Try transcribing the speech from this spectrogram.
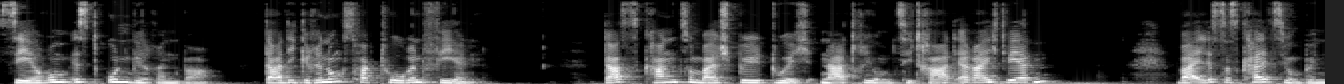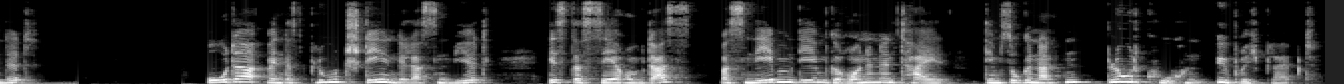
Serum ist ungerinnbar, da die Gerinnungsfaktoren fehlen. Das kann zum Beispiel durch Natriumcitrat erreicht werden, weil es das Calcium bindet. Oder wenn das Blut stehen gelassen wird, ist das Serum das, was neben dem geronnenen Teil, dem sogenannten Blutkuchen, übrig bleibt.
